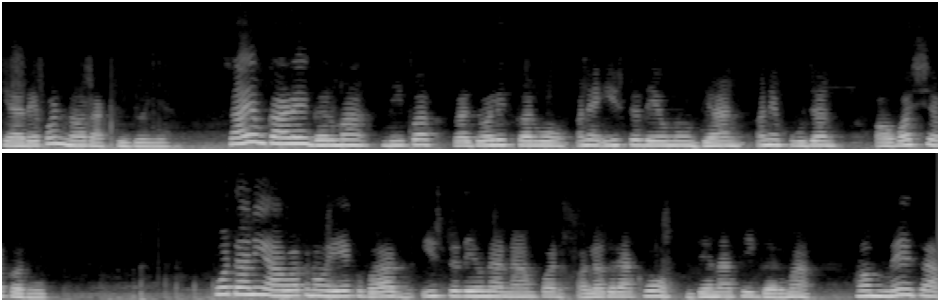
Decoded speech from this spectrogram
ક્યારે પણ ન રાખવી જોઈએ. સાયંકાળે ઘરમાં દીપક પ્રજ્વલિત કરવો અને ઈષ્ટદેવનું ધ્યાન અને પૂજન અવશ્ય કરવું. પોતાની આવકનો એક ભાગ ઈષ્ટદેવના નામ પર અલગ રાખવો જેનાથી ઘરમાં હંમેશા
